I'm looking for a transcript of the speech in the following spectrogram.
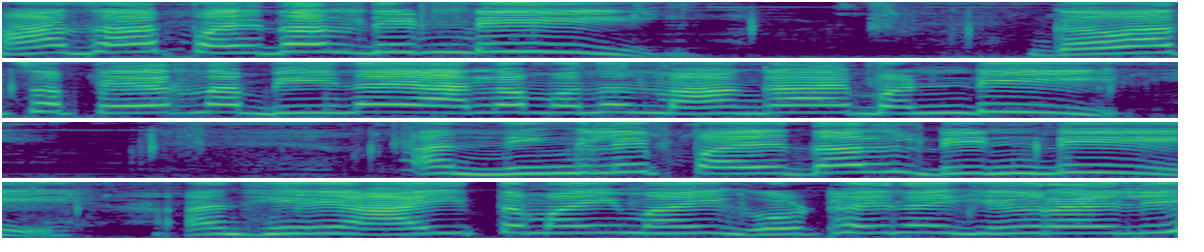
आज आहे पैदल दिंडी. गव्हाचं पेरणं बी नाही आलं म्हणून मागं आहे बंडी. आणि निघली पैदल दिंडी. आणि हे आई तर माई माई गोठाई नाही घेऊ राहिली.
